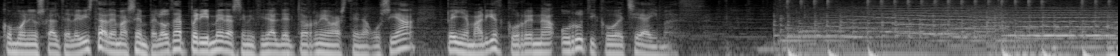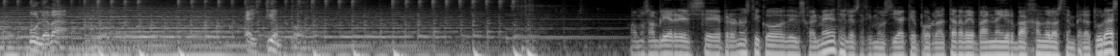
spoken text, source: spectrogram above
como en Euskal Televista. Además en pelota, primera semifinal del torneo Astenagusia, Peña Mariez, Currena, Urrutico, Echea y Maz. Boulevard. El tiempo. Vamos a ampliar ese pronóstico de Euskalmet y les decimos ya que por la tarde van a ir bajando las temperaturas.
